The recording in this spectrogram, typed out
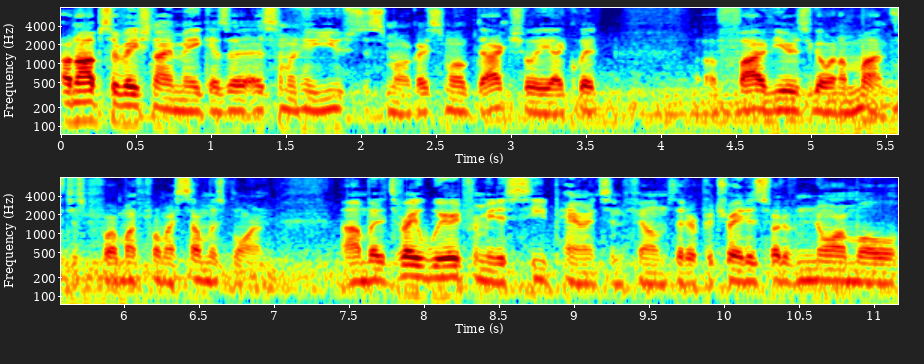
an observation I make as, a, as someone who used to smoke, I smoked actually, I quit uh, five years ago in a month, just before, before my son was born. Um, but it's very weird for me to see parents in films that are portrayed as sort of normal,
